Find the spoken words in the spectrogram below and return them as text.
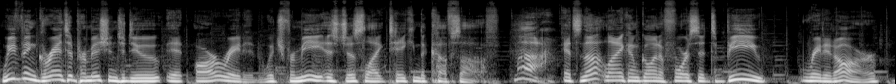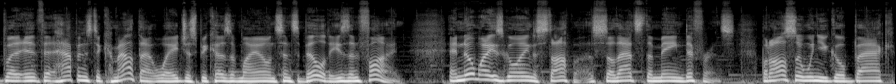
We've been granted permission to do it R rated, which for me is just like taking the cuffs off. Ah, It's not like I'm going to force it to be rated R, but if it happens to come out that way just because of my own sensibilities, then fine. And nobody's going to stop us, so that's the main difference. But also, when you go back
